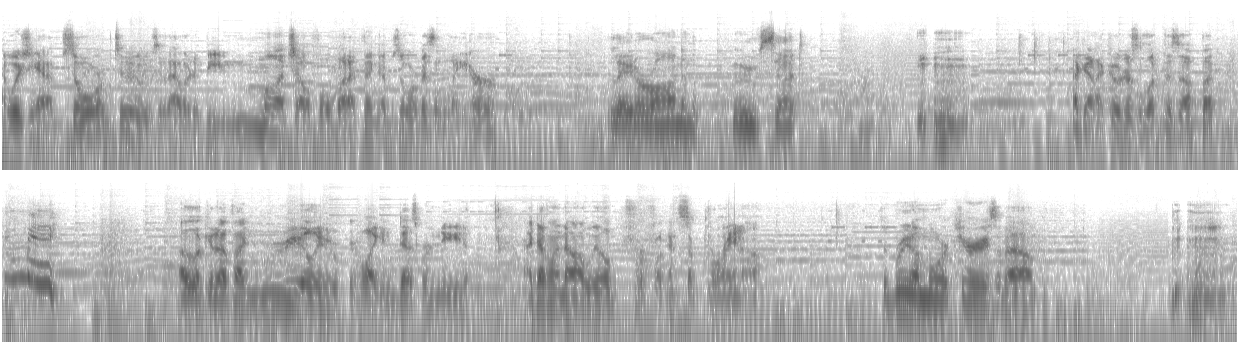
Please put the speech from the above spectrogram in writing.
I wish he had Absorb too, so that would be much helpful, but I think Absorb is later. Later on in the move set. again, I could just look this up, but meh. I'll look it up I'm really, like, in desperate need. I definitely know I will for fucking Sabrina. Sabrina I'm more curious about.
